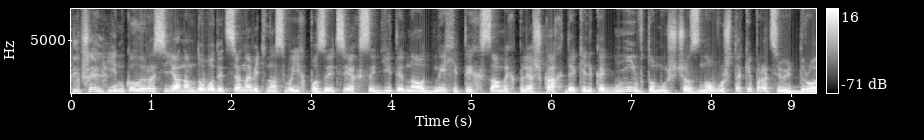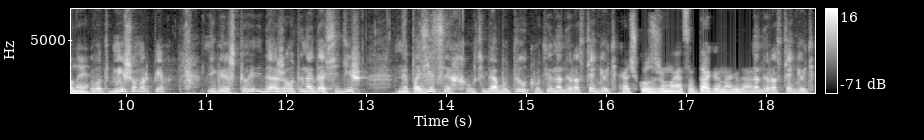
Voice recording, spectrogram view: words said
ты цель. Інколи росіянам доводиться навіть на своїх позиціях сидіти на одних і тих самих пляшках декілька днів, тому що знову ж таки працюють дрони. От Міша Марпех мені каже, що навіть от іноді сидишь на позициях, у тебя бутылка, вот ее надо растягивать, Очко сжимается так иногда. надо растягивать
